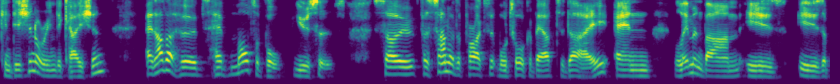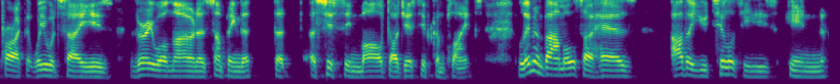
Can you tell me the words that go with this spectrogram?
condition or indication and other herbs have multiple uses. So for some of the products that we'll talk about today, and lemon balm is is a product that we would say is very well known as something that that assists in mild digestive complaints. Lemon balm also has other utilities in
